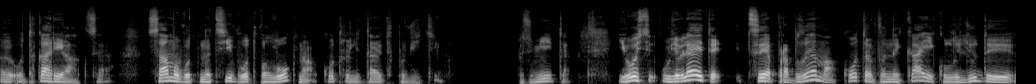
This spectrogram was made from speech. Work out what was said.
е, отака реакція. Саме от на ці от волокна, котрі літають в повітрі. Розумієте? І ось уявляєте, це проблема, котра виникає, коли люди,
